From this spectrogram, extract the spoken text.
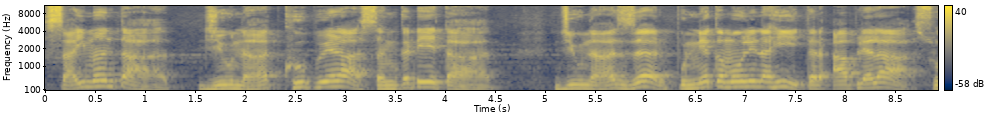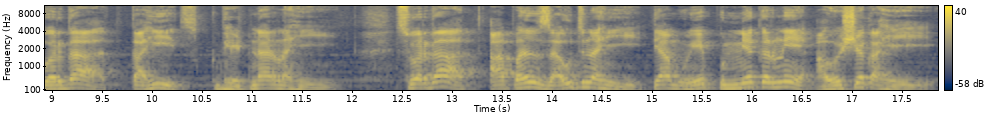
साई म्हणतात जीवनात खूप वेळा संकटे येतात. जीवनात जर पुण्य कमवले नाही तर आपल्याला स्वर्गात काहीच भेटणार नाही. स्वर्गात आपण जाऊच नाही त्यामुळे पुण्य करणे आवश्यक आहे.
